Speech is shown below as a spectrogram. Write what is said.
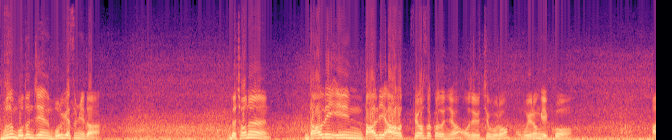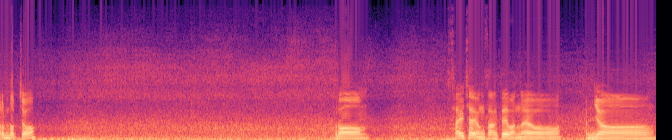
무슨 모든지는 모르겠습니다. 근데 저는 달리 인, 달리 아웃 배웠었거든요. 어제 유튜브로. 뭐 이런 게 있고. 아름답죠? 그럼 4일차 영상 때 만나요. 안녕.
